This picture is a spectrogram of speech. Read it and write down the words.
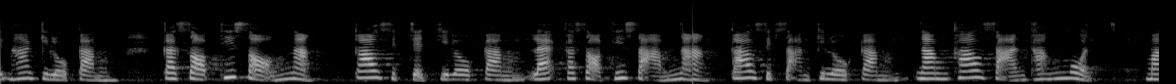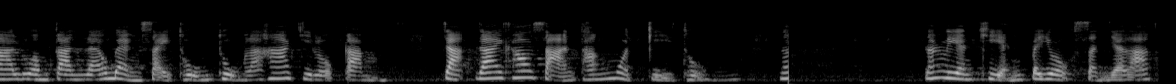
85 กิโลกรัม กระสอบที่ 2 หนัก 97 กิโลกรัม และกระสอบที่ 3 หนัก 93 กิโลกรัมนำข้าวสารทั้งหมด มารวมกันแล้วแบ่งใส่ถุงถุงละ 5 กิโลกรัม จะได้ข้าวสารทั้งหมดกี่ถุง นักเรียนเขียนประโยคสัญลักษณ์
